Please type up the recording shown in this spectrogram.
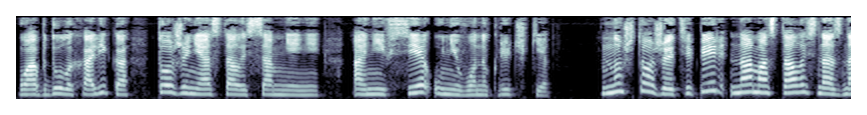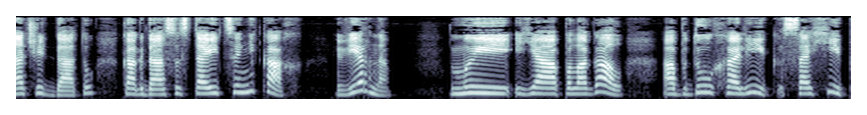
У Абдула Халика тоже не осталось сомнений, они все у него на крючке. Ну что же, теперь нам осталось назначить дату, когда состоится никах, верно? Мы, я полагал, Абдул-Халик, Сахиб,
